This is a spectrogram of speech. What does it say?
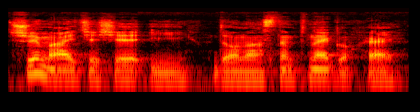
Trzymajcie się i do następnego. Hej!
